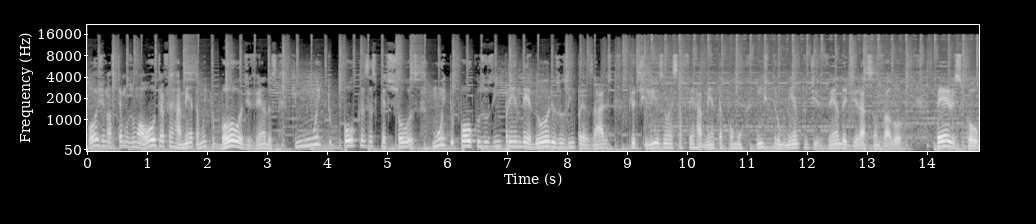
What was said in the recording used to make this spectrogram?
Hoje nós temos uma outra ferramenta muito boa de vendas que muito poucas as pessoas, muito poucos os empreendedores, os empresários que utilizam essa ferramenta como instrumento de venda e geração de valor. Periscope.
